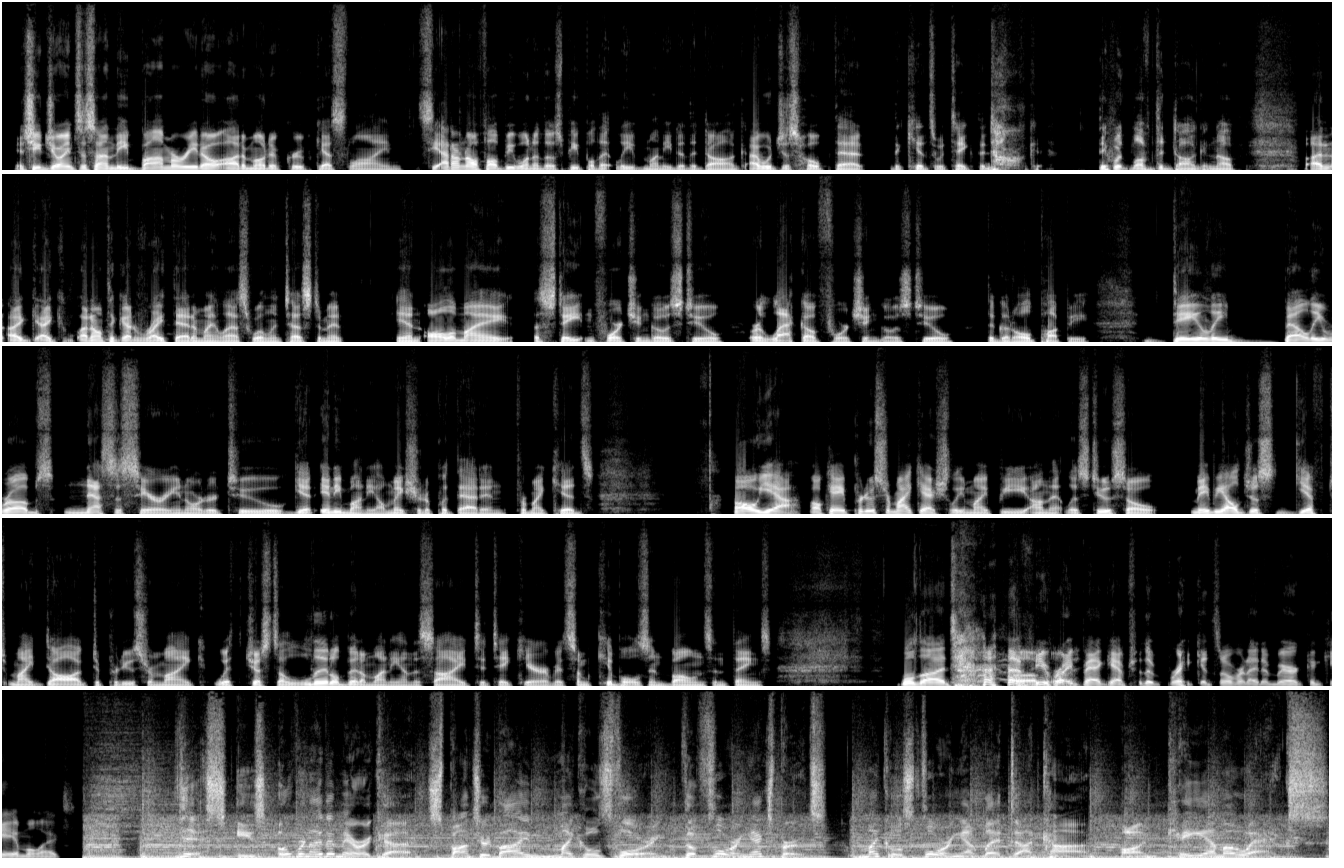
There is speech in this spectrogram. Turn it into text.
And she joins us on the Bomarito Automotive Group guest line. See, I don't know if I'll be one of those people that leave money to the dog. I would just hope that the kids would take the dog. they would love the dog enough. I, I, I, don't think I'd write that in my last will and testament. And all of my estate and fortune goes to, or lack of fortune goes to, the good old puppy. Daily belly rubs necessary in order to get any money. I'll make sure to put that in for my kids. Oh yeah, okay. Producer Mike actually might be on that list too. So maybe I'll just gift my dog to producer Mike with just a little bit of money on the side to take care of it, some kibbles and bones and things. We'll uh, oh, be boy. right back after the break. It's Overnight America KMOX. This is Overnight America, sponsored by Michael's Flooring, the flooring experts. Michael'sFlooringOutlet.com on KMOX.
